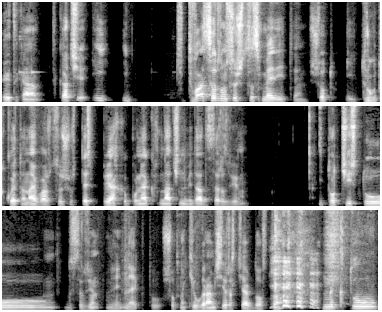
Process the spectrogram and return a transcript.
И така, така че и, и това е свързано също с медиите, защото и другото, което е най-важно, също, те спряха по някакъв начин да ми дадат да се развивам. И то чисто да се развивам, не, не като, защото на килограми си растях доста, не като,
